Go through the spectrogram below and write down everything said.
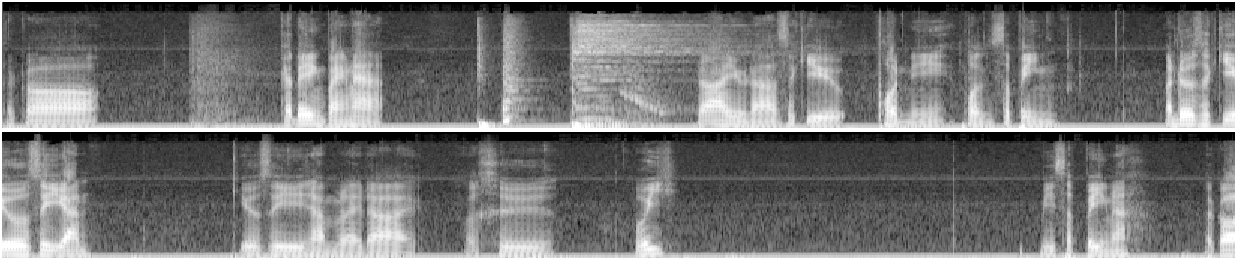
แล้วก็กระเด้งแปลงหน้า ได้อยู่นะสกิลผลนี้ผลสปริง มาดูสกิล C กันสกิล C ทำอะไรได้ ก็คือหุยมีสปริงนะ แล้วก็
